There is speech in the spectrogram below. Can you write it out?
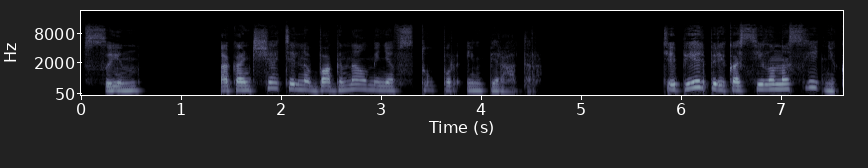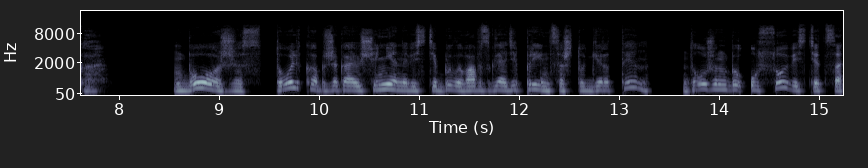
сын», — окончательно вогнал меня в ступор император. Теперь перекосила наследника. Боже, столько обжигающей ненависти было во взгляде принца, что Гертен должен был усовеститься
